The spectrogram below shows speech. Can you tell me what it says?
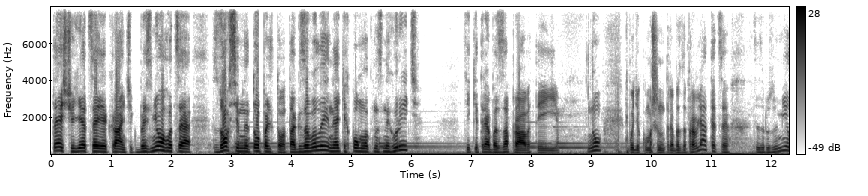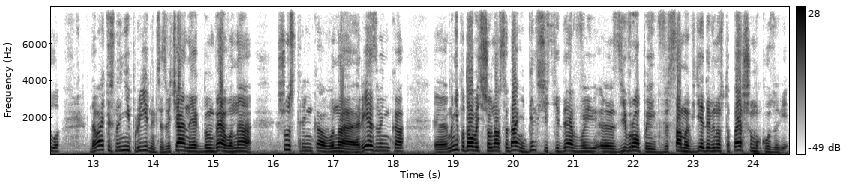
те, що є цей екранчик. Без нього це зовсім не то пальто. Так, завели, ніяких помилок не горить, тільки треба заправити її. Ну, будь-яку машину треба заправляти, це, це зрозуміло. Давайте ж на ній проїдемося. Звичайно, як BMW, вона шустренька, вона резвенька. Е, мені подобається, що вона в седані більшість йде в, е, з Європи в, саме в Є91 кузові.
